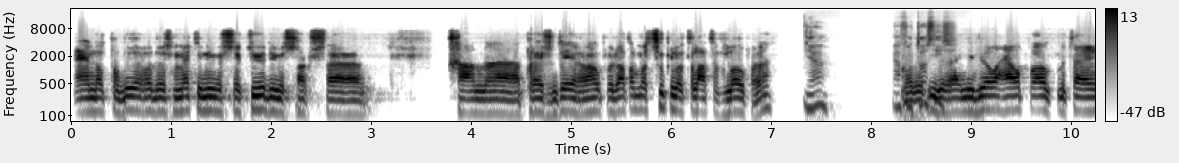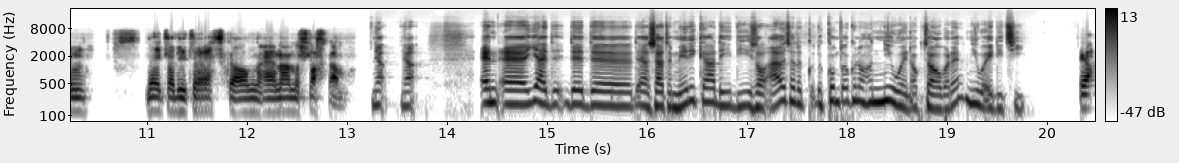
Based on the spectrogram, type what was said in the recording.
En dat proberen we dus met die nieuwe structuur die we straks uh, gaan uh, presenteren. Hopen we dat om wat soepeler te laten verlopen. Ja, ja fantastisch. Dat iedereen die wil helpen ook meteen weet waar die terecht kan en aan de slag kan. Ja, ja. En ja, de, de, de, de Zuid-Amerika die, die is al uit. Er, er komt ook nog een nieuwe in oktober, hè? Nieuwe editie. Ja,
